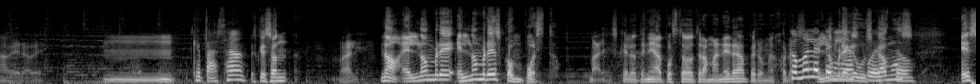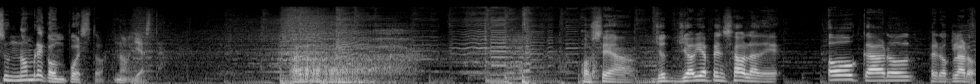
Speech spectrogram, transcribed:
a ver, a ver. Mm, ¿Qué pasa? es que son. Vale. No, el nombre, el nombre es compuesto. Vale, es que lo tenía puesto de otra manera, pero mejor. ¿Cómo lo el nombre que buscamos puesto? es un nombre compuesto. No, ya está. O sea, yo, yo había pensado la de Oh, Carol, pero claro.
